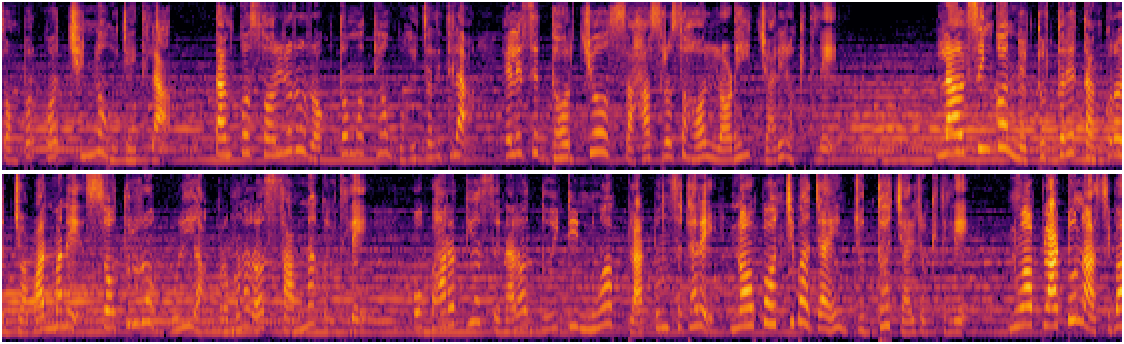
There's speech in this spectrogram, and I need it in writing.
ସମ୍ପର୍କ ଛିନ୍ନ ହୋଇଯାଇଥିଲା। ତାଙ୍କ ଶରୀରରୁ ରକ୍ତ ମଧ୍ୟ ବହି ଚାଲିଥିଲା। ହେଲେ ସେ ଧୈର୍ଯ୍ୟ ଓ ସାହସର ସହ ଲଢ଼େଇ ଜାରି ରଖିଥିଲେ। ଲାଲ ସିଂଙ୍କ ନେତୃତ୍ୱରେ ତାଙ୍କର ଯବାନମାନେ ଶତ୍ରୁର ଗୁଳି ଆକ୍ରମଣର ସାମ୍ନା କରିଥିଲେ ଓ ଭାରତୀୟ ସେନାର ଦୁଇଟି ନୂଆ ପ୍ଲାଟୁନ୍ ସେଠାରେ ନ ପହଞ୍ଚିବା ଯାଏଁ ଯୁଦ୍ଧ ଜାରି ରଖିଥିଲେ। ନୂଆ ପ୍ଲାଟୁନ୍ ଆସିବା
